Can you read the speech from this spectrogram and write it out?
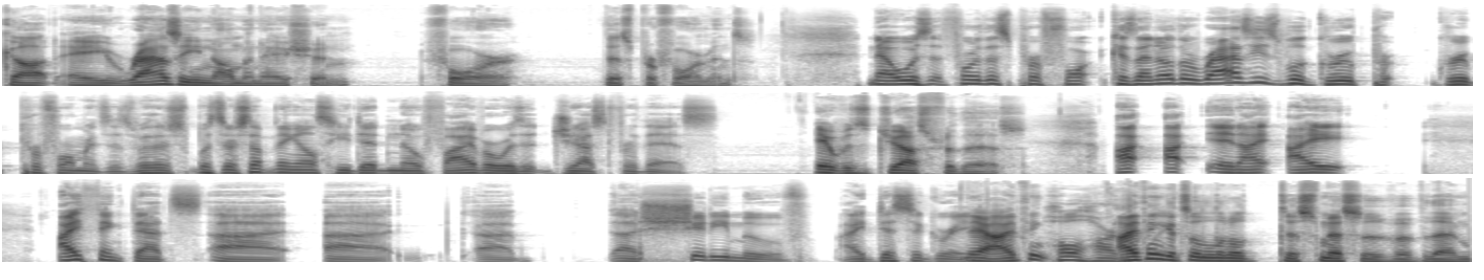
got a Razzie nomination for this performance? Now, was it for this perform? Because I know the Razzies will group group performances. Was there was there something else he did in 05 or was it just for this? It was just for this. I, I and I I I think that's uh uh uh a shitty move. I disagree. Yeah, I think wholeheartedly. I think it's a little dismissive of them.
